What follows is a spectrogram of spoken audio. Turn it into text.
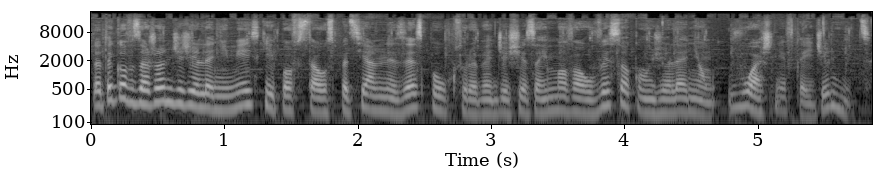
Dlatego w Zarządzie Zieleni Miejskiej powstał specjalny zespół, który będzie się zajmował wysoką zielenią właśnie w tej dzielnicy.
